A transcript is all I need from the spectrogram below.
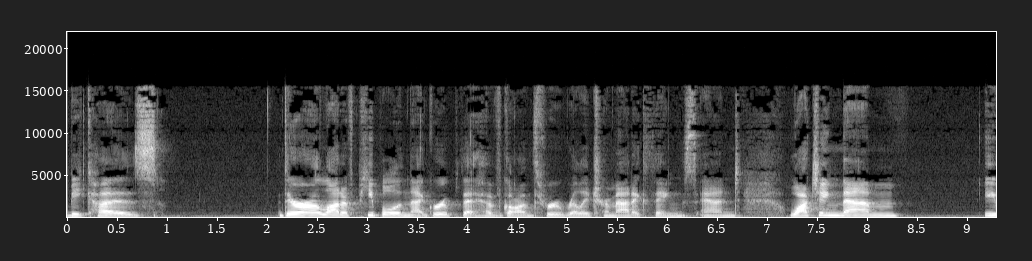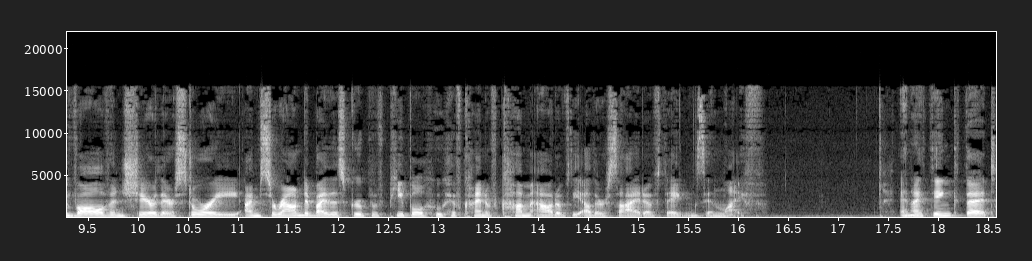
because there are a lot of people in that group that have gone through really traumatic things and watching them evolve and share their story i'm surrounded by this group of people who have kind of come out of the other side of things in life. And i think that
